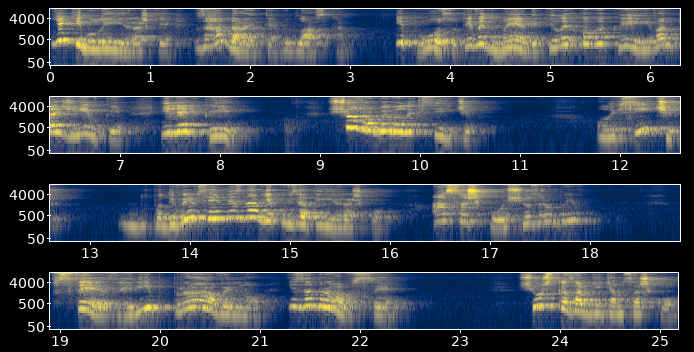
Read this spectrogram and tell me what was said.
Які були іграшки? Згадайте, будь ласка. І посуд, і ведмедик, і легковики, і вантажівки, і ляльки. Що зробив Олексійчик? Олексійчик подивився і не знав, яку взяти іграшку. А Сашко що зробив? Все згріб правильно і забрав все. Що ж сказав дітям Сашко?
